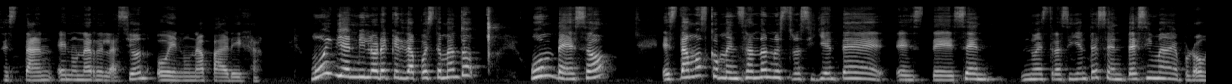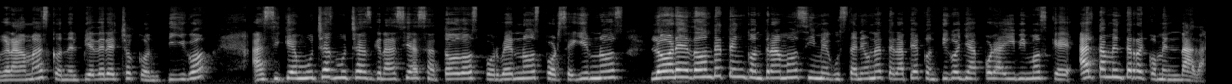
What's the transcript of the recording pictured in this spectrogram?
que están en una relación o en una pareja. Muy bien, mi Lore querida, pues te mando un beso Estamos comenzando nuestro siguiente, este, nuestra siguiente centésima de programas con el pie derecho contigo. Así que muchas, muchas gracias a todos por vernos, por seguirnos. Lore, ¿dónde te encontramos? Y me gustaría una terapia contigo. Ya por ahí vimos que altamente recomendada.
